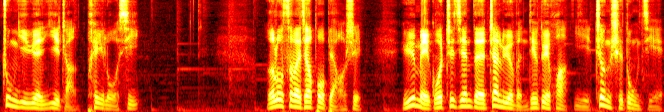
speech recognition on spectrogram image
众议院议长佩洛西。俄罗斯外交部表示，与美国之间的战略稳定对话已正式冻结，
